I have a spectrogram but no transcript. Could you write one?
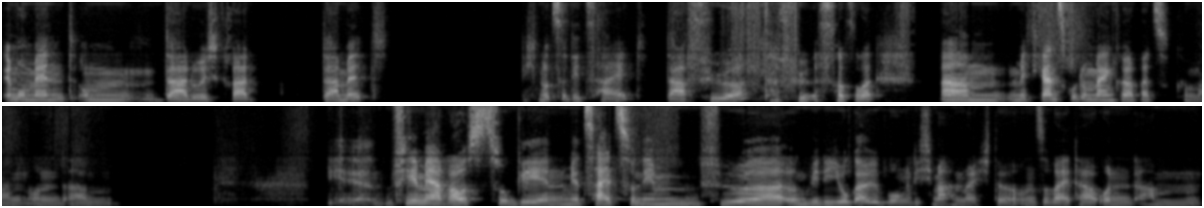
im Moment, um dadurch gerade damit ich nutze die Zeit dafür dafür ist das Wort, ähm, mich ganz gut um meinen Körper zu kümmern und, ähm viel mehr rauszugehen, mir Zeit zu nehmen für irgendwie die Yogaübungen, die ich machen möchte und so weiter. Und, ähm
